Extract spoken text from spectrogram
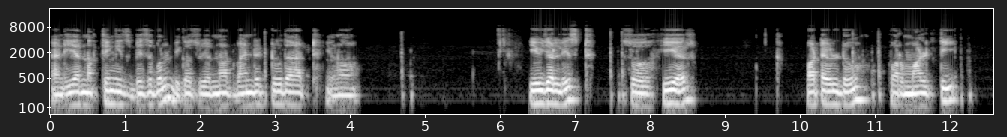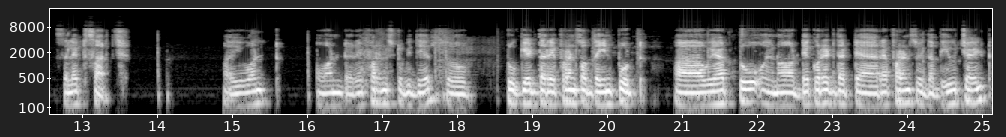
And here nothing is visible because we are not binded to that you know user list. So here what I will do for multi select search. I want want a reference to be there. So to get the reference of the input uh, we have to you know decorate that uh, reference with the view child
